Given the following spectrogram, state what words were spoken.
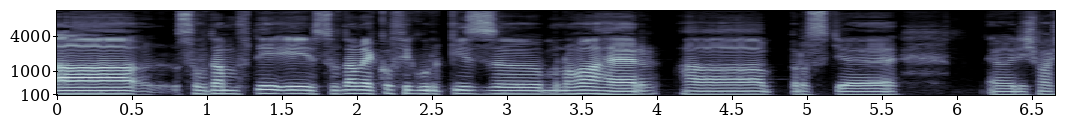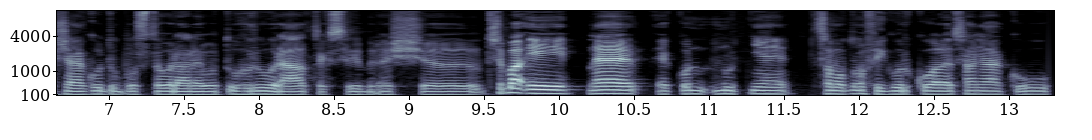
a jsou tam, ty, jsou tam jako figurky z mnoha her a prostě Eh, když máš nějakou tu postavu rád nebo tu hru rád, tak si vybereš eh, třeba i ne jako nutně samotnou figurku, ale třeba nějakou,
